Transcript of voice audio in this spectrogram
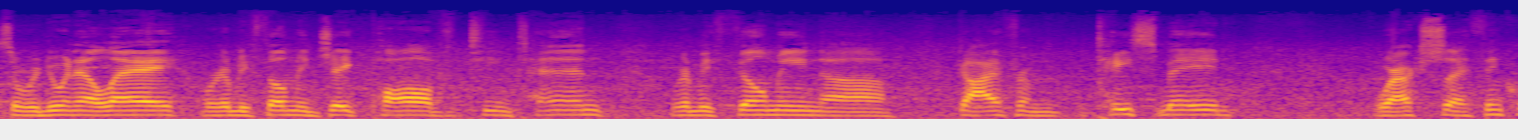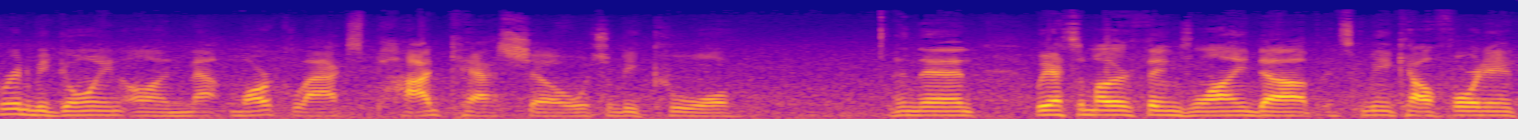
so we're doing LA. We're going to be filming Jake Paul of Team 10. We're going to be filming uh, guy from Tastemade. We're actually, I think we're going to be going on Mark Lack's podcast show, which will be cool. And then we got some other things lined up. It's going to be in California. And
